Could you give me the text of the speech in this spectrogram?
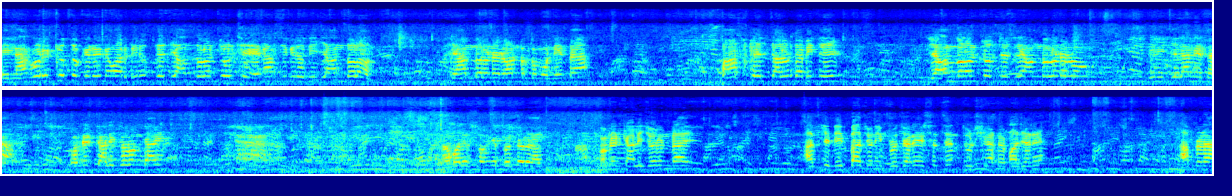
এই নাগরিকত্ব কেড়ে নেওয়ার বিরুদ্ধে যে আন্দোলন চলছে, এনআরসি বিরোধী যে আন্দোলন, সে আন্দোলনের অন্যতম নেতা। পাঁচ ফেল চালুর দাবিতে যে আন্দোলন চলছে সেই আন্দোলনেরও তিনি জেলা নেতা, কমরেড কালীচরণ রায়। আমাদের সঙ্গে প্রচারে কমরেড কালীচরণ রায় আজকে নির্বাচনী প্রচারে এসেছেন তুলসীহাটের বাজারে। আপনারা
